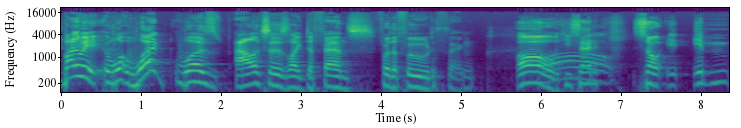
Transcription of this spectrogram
By the way, what what was Alex's like defense for the food thing? Oh, he said. Oh. So it it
